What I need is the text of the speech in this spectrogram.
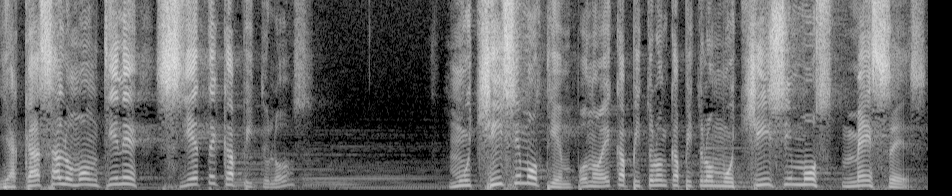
Y acá Salomón tiene siete capítulos, muchísimo tiempo, no hay capítulo en capítulo, muchísimos meses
